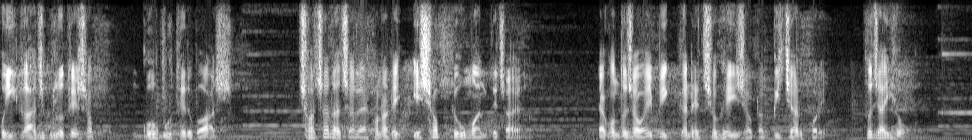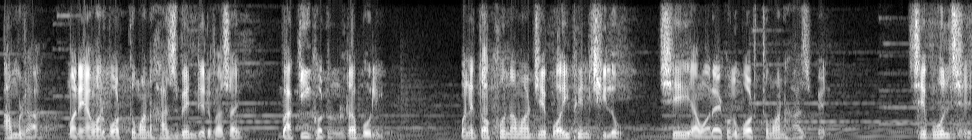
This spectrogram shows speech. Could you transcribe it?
ওই গাছগুলোতে সব গোভূতের বাস। সচরাচর এখন আর এসব কেউ মানতে চায় না। এখন তো সবাই বিজ্ঞানের চোখেই সবটা বিচার করে। তো যাই হোক, আমরা মানে আমার বর্তমান হাজবেন্ডের ভাষায় বাকি ঘটনাটা বলি। মানে তখন আমার যে বয়ফ্রেন্ড ছিল, সে আমার এখন বর্তমান হাজবেন্ড। সে বলছে,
